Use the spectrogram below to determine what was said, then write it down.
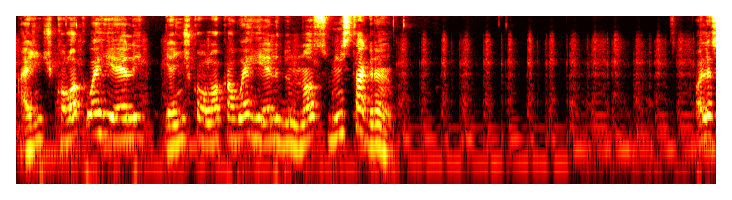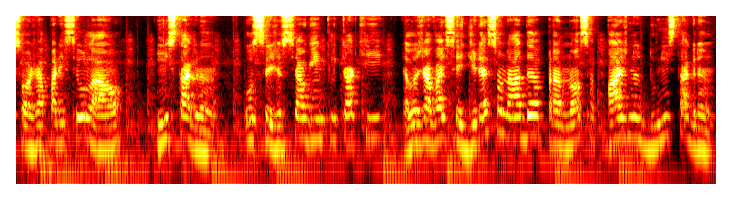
a gente coloca o URL e a gente coloca a URL do nosso Instagram. Olha só, já apareceu lá, ó. Instagram. Ou seja, se alguém clicar aqui, ela já vai ser direcionada para nossa página do Instagram.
